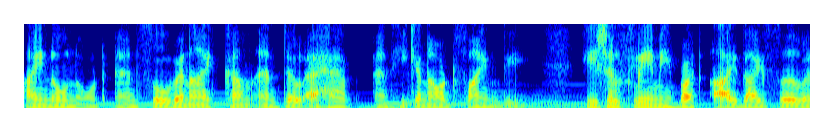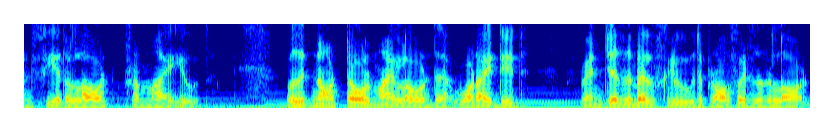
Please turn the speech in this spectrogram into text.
I know not. And so when I come and tell Ahab, and he cannot find thee, he shall slay me, but I thy servant fear the Lord from my youth. Was it not told, my Lord, that what I did when Jezebel slew the prophets of the Lord,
